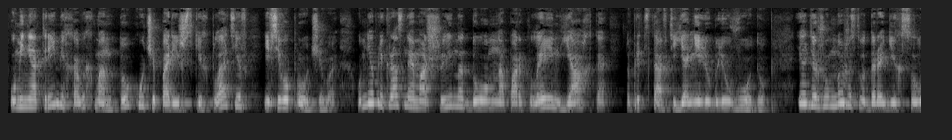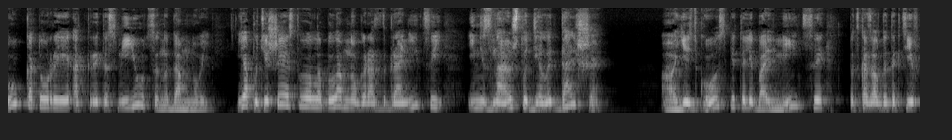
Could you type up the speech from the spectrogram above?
у меня три меховых манто, куча парижских платьев и всего прочего. У меня прекрасная машина, дом на Парк-Лейн, яхта. Но представьте, я не люблю воду. Я держу множество дорогих слуг, которые открыто смеются надо мной. Я путешествовала, была много раз за границей и не знаю, что делать дальше». «А есть госпитали, больницы», – подсказал детектив.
